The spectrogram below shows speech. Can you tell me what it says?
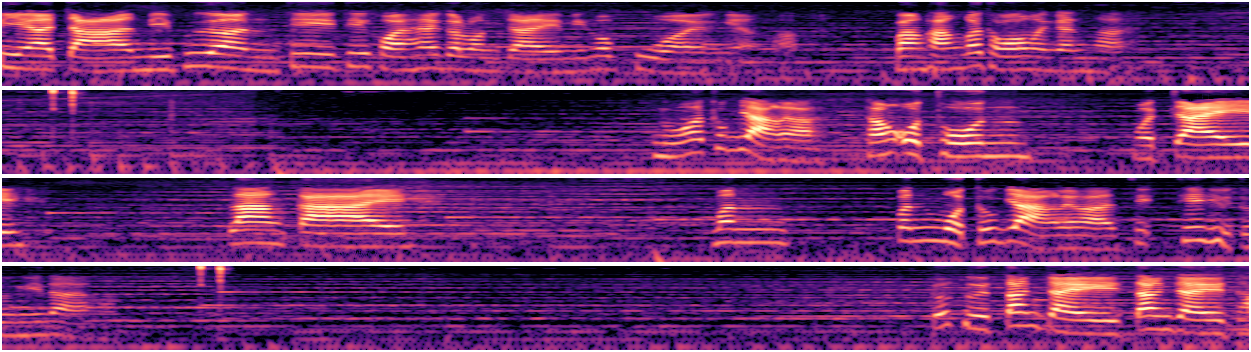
มีอาจารย์มีเพื่อนที่ที่คอยให้กำลังใจมีครอบครัวอย่างเงี้ยค่ะ บางครั้งก็ท้อเหมือนกันค่ะหนูว่าทุกอย่างเลยค่ะทั้งอดทน หัวใจ ร่างกาย มันมันหมดทุกอย่างเลยค่ะที่ที่อยู่ตรงนี้ได้ค่ะ ก็คือตั้งใจตั้งใจท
